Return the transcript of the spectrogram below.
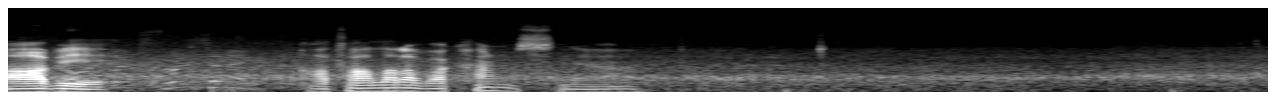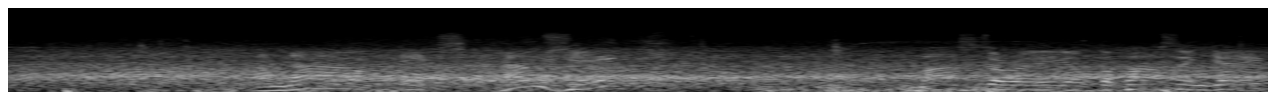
Abi hatalara bakar mısın ya? And now it's Hamsik. Mastery of the passing game.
